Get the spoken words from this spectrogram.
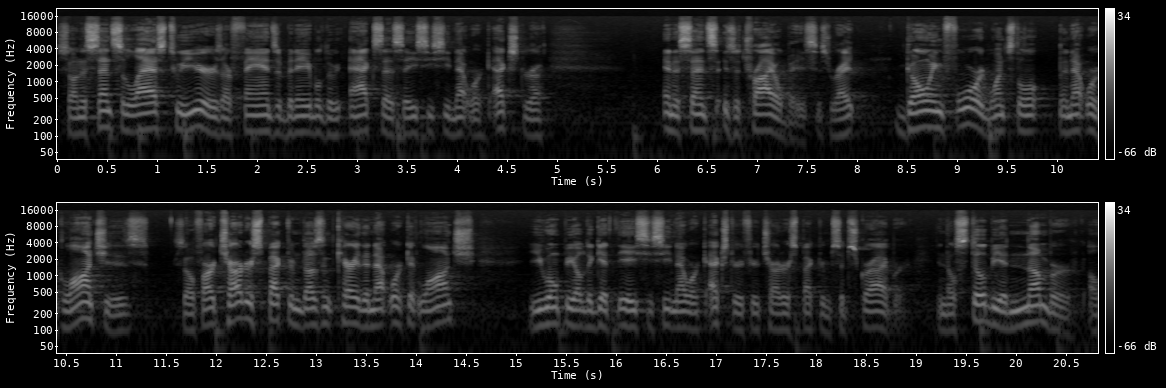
So in a sense, of the last two years, our fans have been able to access ACC Network Extra in a sense, is a trial basis, right? Going forward, once the, the network launches, so if our charter spectrum doesn't carry the network at launch, You won't be able to get the ACC Network Extra if you're a Charter Spectrum subscriber. And there'll still be a number, a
